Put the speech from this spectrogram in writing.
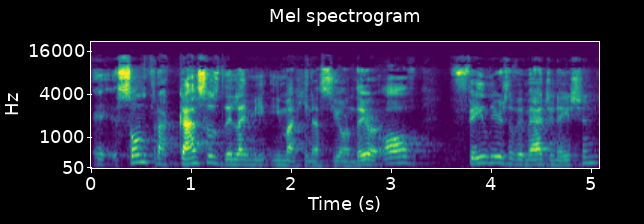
eh, son fracasos de la imaginación. They are all failures of imagination.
